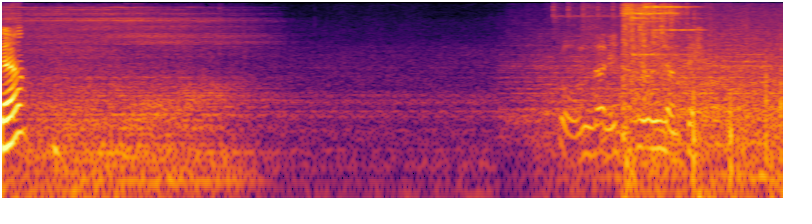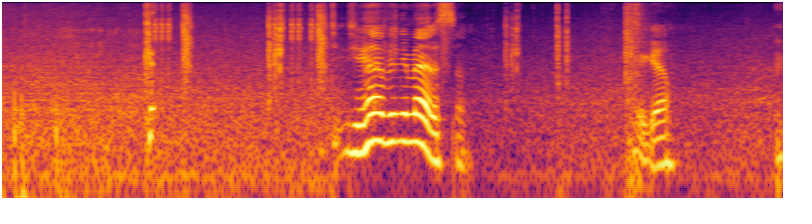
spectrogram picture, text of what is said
now. Do you have any medicine? There we go.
